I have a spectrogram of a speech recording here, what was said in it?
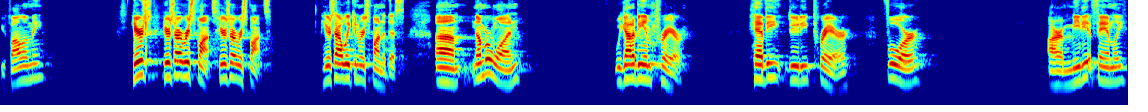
You follow me? Here's, here's our response. Here's our response. Here's how we can respond to this. Um, number one, we got to be in prayer, heavy duty prayer for our immediate family.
